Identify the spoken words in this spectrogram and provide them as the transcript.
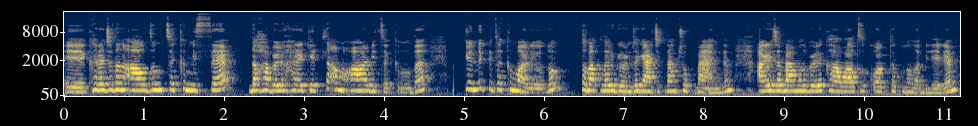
Ee, Karaca'dan aldığım takım ise daha böyle hareketli ama ağır bir takımdı. Günlük bir takım arıyordum. Tabakları görünce gerçekten çok beğendim. Ayrıca ben bunu böyle kahvaltılık olarak da kullanabilirim.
